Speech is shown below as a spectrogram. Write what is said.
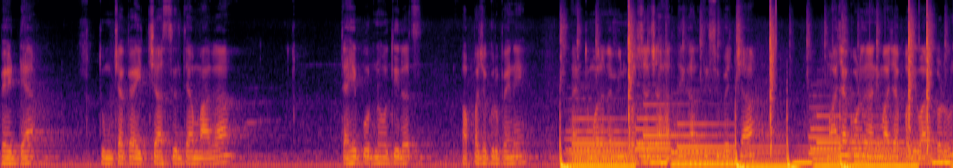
भेट द्या. तुमच्या काय इच्छा असतील त्या मागा. त्याही पूर्ण होतीलच. बाप्पाच्या कृपेने. आणि तुम्हाला नवीन वर्षाच्या हार्दिक हार्दिक शुभेच्छा माझ्याकडून आणि माझ्या परिवाराकडून.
